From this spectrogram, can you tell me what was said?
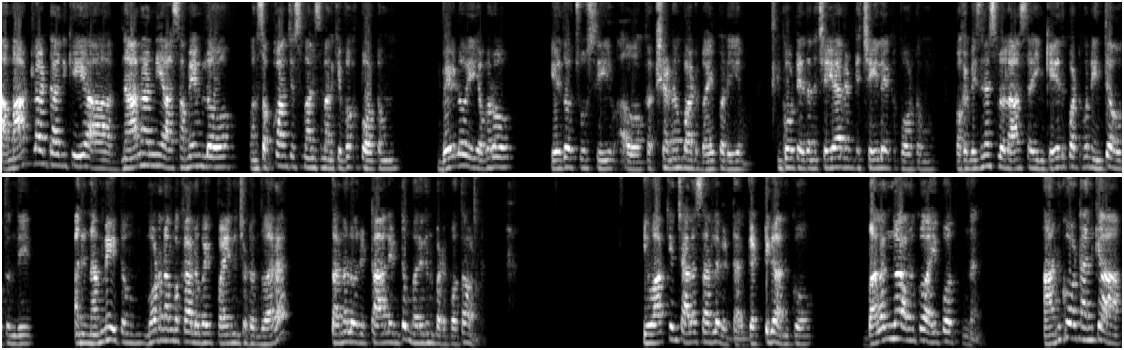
ఆ మాట్లాడటానికి ఆ జ్ఞానాన్ని ఆ సమయంలో మన సబ్ కాన్షియస్ మనసు మనకి ఇవ్వకపోవటం వేలో ఎవరో ఏదో చూసి ఒక క్షణం పాటు భయపడి ఇంకోటి ఏదైనా చేయాలంటే చేయలేకపోవటం ఒక బిజినెస్లో లాస్ అయ్యి ఇంకేది పట్టుకుని ఇంతే అవుతుంది అని నమ్మేయటం మూఢనమ్మకాల వైపు పయనించడం ద్వారా తనలోని టాలెంట్ మరుగున పడిపోతా ఉంటుంది. ఈ వాక్యం చాలా సార్లు వింటారు. గట్టిగా అనుకో బలంగా అనుకో అయిపోతుందని. అనుకోవటానికి ఆ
